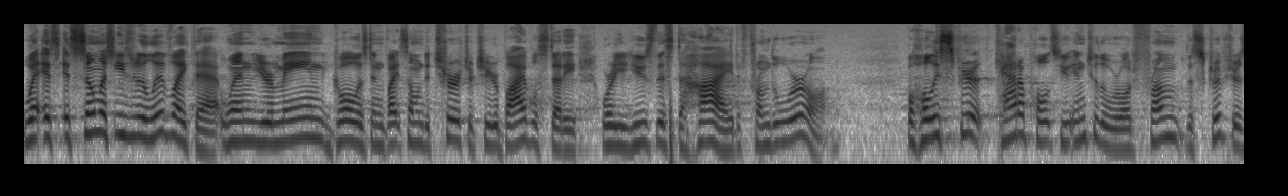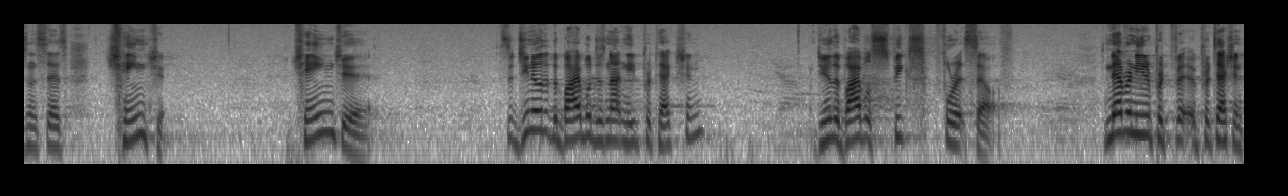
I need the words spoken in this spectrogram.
It's, it's so much easier to live like that when your main goal is to invite someone to church or to your Bible study where you use this to hide from the world. But Holy Spirit catapults you into the world from the scriptures and says, change it. Change it. So, do you know that the Bible does not need protection? Do you know the Bible speaks for itself? Never needed protection.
